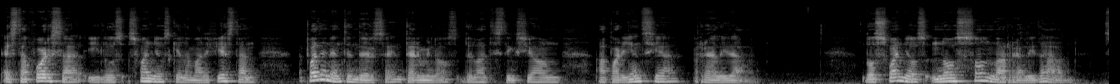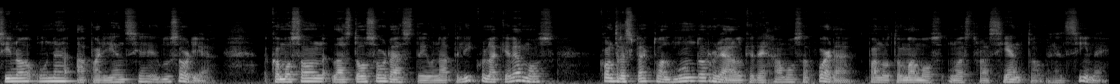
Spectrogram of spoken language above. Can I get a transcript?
Esta fuerza y los sueños que la manifiestan pueden entenderse en términos de la distinción apariencia-realidad. Los sueños no son la realidad, sino una apariencia ilusoria, como son las dos horas de una película que vemos con respecto al mundo real que dejamos afuera cuando tomamos nuestro asiento en el cine.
